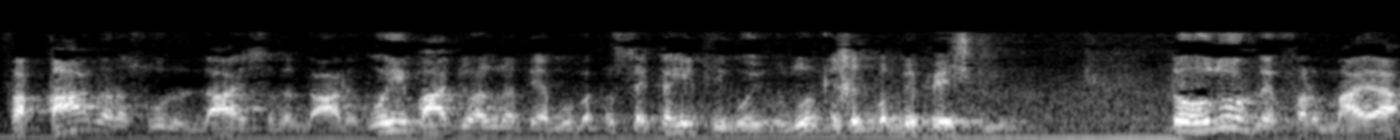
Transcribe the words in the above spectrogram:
فقال رسول اللہ صلی اللہ علیہ وہی بات جو حضرت ابو بکر سے کہی تھی، وہی حضور کی خدمت میں پیش کی۔ تو حضور نے فرمایا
